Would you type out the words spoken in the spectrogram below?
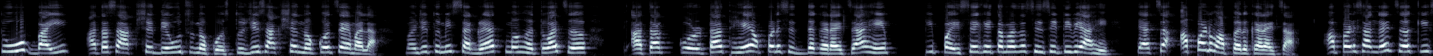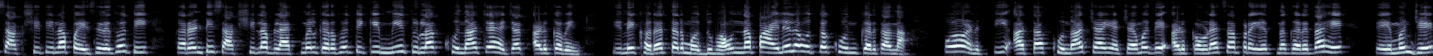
तू बाई आता साक्ष देऊच नकोस. तुझी साक्ष नकोच आहे मला. म्हणजे तुम्ही सगळ्यात महत्त्वाचं आता कोर्टात हे आपण सिद्ध करायचं आहे की पैसे घेता माझा सी सी टी व्ही आहे. त्याचा आपण वापर करायचा. आपण सांगायचं की साक्षी तिला पैसे देत होती कारण ती साक्षीला ब्लॅकमेल करत होती की मी तुला खुनाच्या ह्याच्यात अडकवेन. तिने खरं तर मधुभाऊंना पाहिलेलं होतं खून करताना. पण ती आता खुनाच्या याच्यामध्ये अडकवण्याचा प्रयत्न करत आहे. ते म्हणजे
